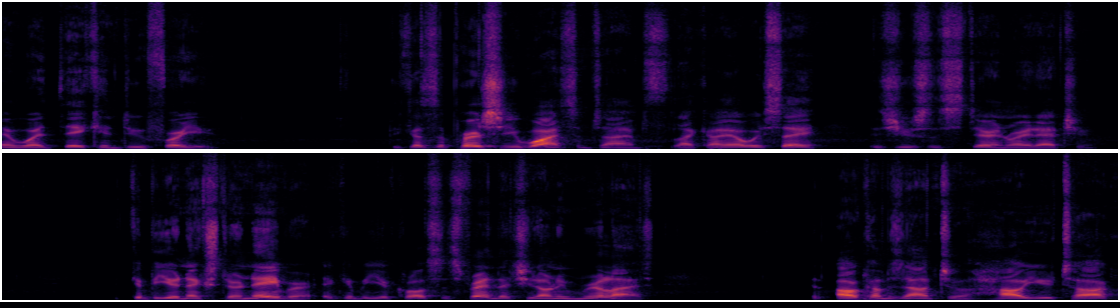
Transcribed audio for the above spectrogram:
and what they can do for you. Because the person you want sometimes, like I always say, is usually staring right at you. It could be your next door neighbor, it could be your closest friend that you don't even realize. It all comes down to how you talk,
